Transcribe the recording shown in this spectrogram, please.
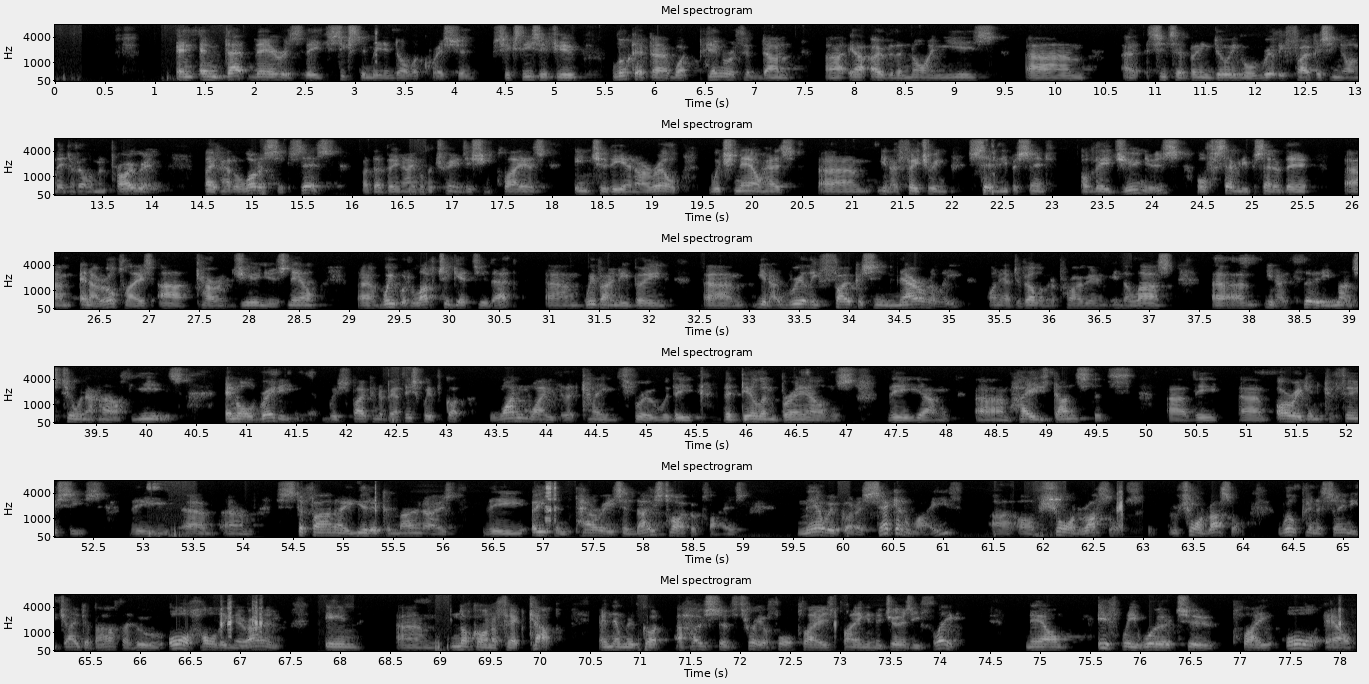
And and that there is the sixty million dollar question. Sixties. If you look at uh, what Penrith have done uh, over the nine years um, uh, since they've been doing or really focusing on their development program, They've had a lot of success, but they've been able to transition players into the NRL, which now has, um, you know, featuring 70% of their juniors or 70% of their um, NRL players are current juniors. Now, uh, we would love to get to that. Um, we've only been, um, you know, really focusing narrowly on our development program in the last, um, you know, 30 months, two and a half years. And already we've spoken about this. We've got one wave that came through with the, the Dylan Browns, the um, um, Haze Dunsters, uh, the um, Oregon Kaufusis, the Stefano Utoikamanu's, the Ethan Parrys, and those type of players. Now we've got a second wave uh, of Sean Russell, Sean Russell, Will Penisini, Jacob Arthur, who are all holding their own in um, knock-on effect cup and then we've got a host of three or four players playing in the Jersey Flegg. Now, if we were to play all our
